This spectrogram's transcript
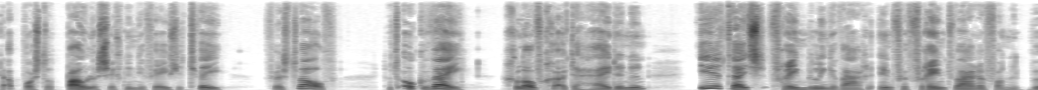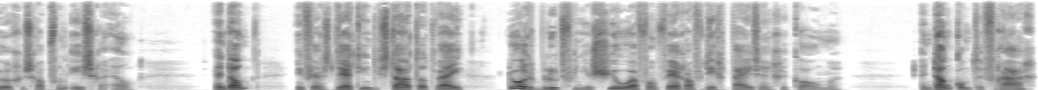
De apostel Paulus zegt in Efeze 2, vers 12, dat ook wij, gelovigen uit de heidenen, eertijds vreemdelingen waren en vervreemd waren van het burgerschap van Israël. En dan, in vers 13, staat dat wij door het bloed van Yeshua van veraf dichtbij zijn gekomen. En dan komt de vraag,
